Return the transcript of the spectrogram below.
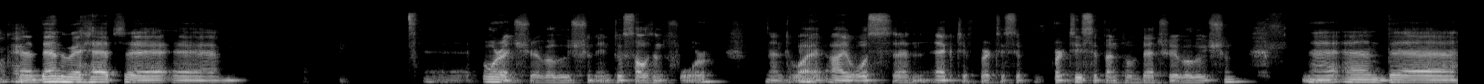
Okay. And then we had uh, um, uh, Orange Revolution in 2004, and why I was an active particip participant of that revolution. Uh, and uh,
